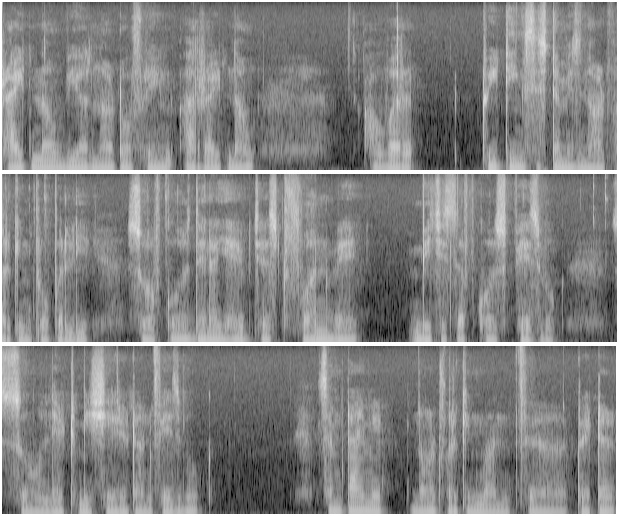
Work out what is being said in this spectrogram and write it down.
right now we are not offering or right now our tweeting system is not working properly. So of course then i have just one way which is of course facebook. So let me share it on facebook. Sometime it not working on uh, twitter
